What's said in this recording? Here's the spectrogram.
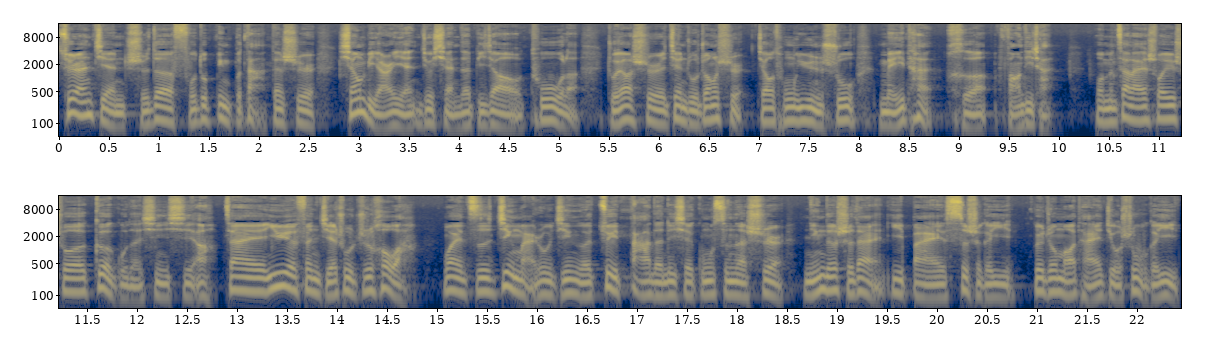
虽然减持的幅度并不大，但是相比而言就显得比较突兀了。主要是建筑装饰、交通运输、煤炭和房地产。我们再来说一说个股的信息啊，在一月份结束之后啊。外资净买入金额最大的那些公司呢，是宁德时代一百四十个亿，贵州茅台九十五个亿，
